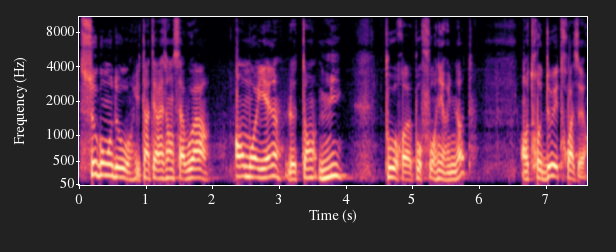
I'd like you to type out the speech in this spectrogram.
Secondo, il est intéressant de savoir en moyenne le temps mis pour, euh, pour fournir une note entre 2 et 3 heures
